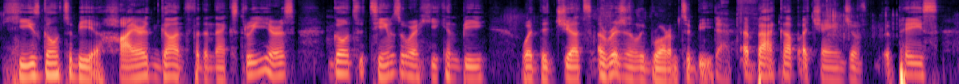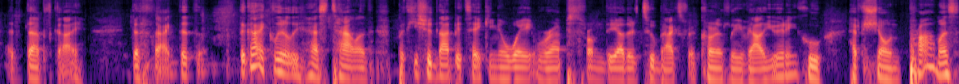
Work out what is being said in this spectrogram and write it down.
He's going to be a hired gun for the next three years, going to teams where he can be what the Jets originally brought him to be depth. a backup, a change of pace, a depth guy. The fact that the guy clearly has talent, but he should not be taking away reps from the other two backs we're currently evaluating who have shown promise,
